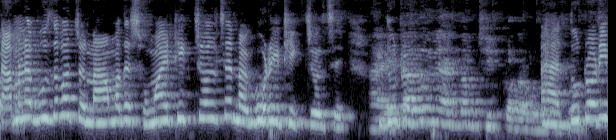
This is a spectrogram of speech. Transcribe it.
তার মানে বুঝতে পারছ? না আমাদের সময় ঠিক চলছে না ঘড়ি ঠিক চলছে। হ্যাঁ, দুটো হ্যাঁ দুটোরই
